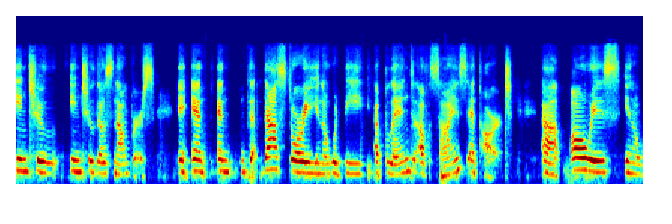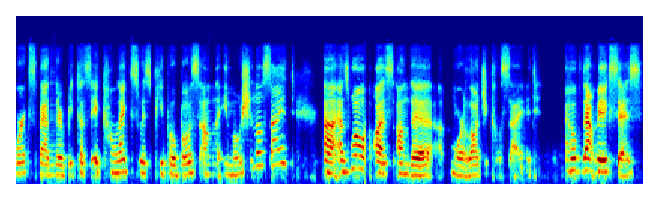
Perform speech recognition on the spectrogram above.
into into those numbers. And and th that story, you know, would be a blend of science and art uh, always you know works better because it connects with people both on the emotional side uh, as well as on the more logical side. I hope that makes sense.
